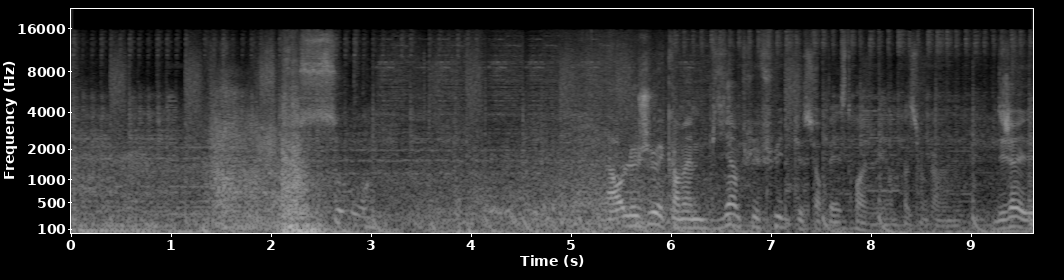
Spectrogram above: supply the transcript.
Et Alors le jeu est quand même bien plus fluide que sur PS3, j'ai l'impression quand même. Déjà les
